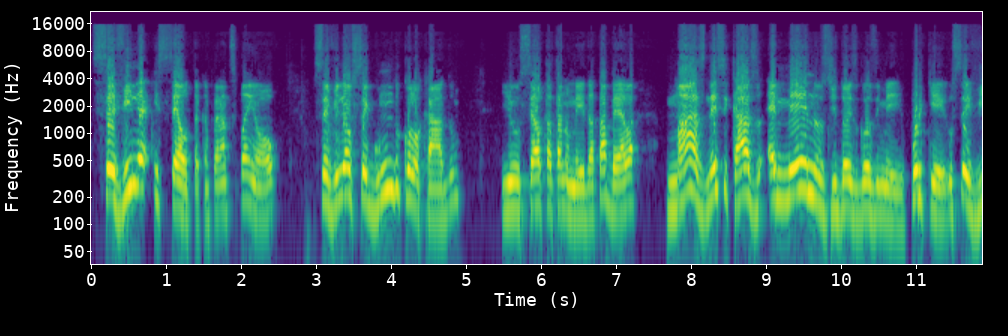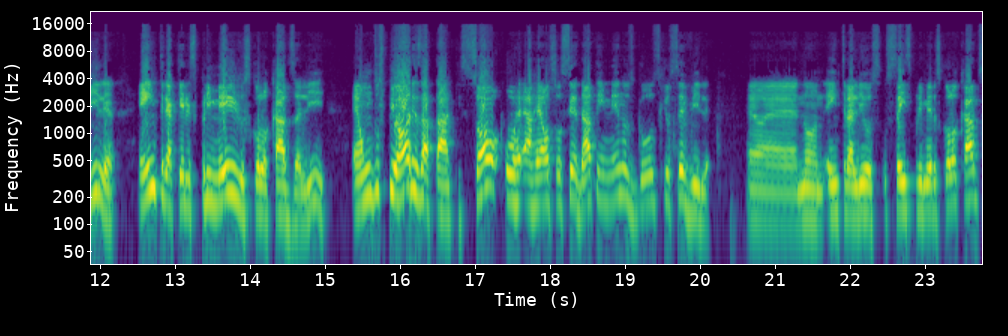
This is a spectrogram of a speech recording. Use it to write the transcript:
Sevilha e Celta, Campeonato Espanhol. Sevilha é o segundo colocado e o Celta tá no meio da tabela. Mas, nesse caso, é menos de dois gols e meio. Porque o Sevilha, entre aqueles primeiros colocados ali, é um dos piores ataques. Só a Real Sociedade tem menos gols que o Sevilha. É, no, entre ali os, os, seis primeiros colocados.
